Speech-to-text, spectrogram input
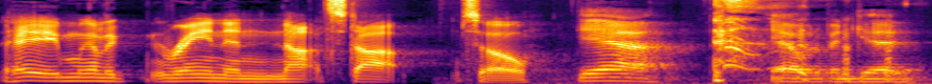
hey, I'm gonna rain and not stop. So Yeah. Yeah, it would have been good.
